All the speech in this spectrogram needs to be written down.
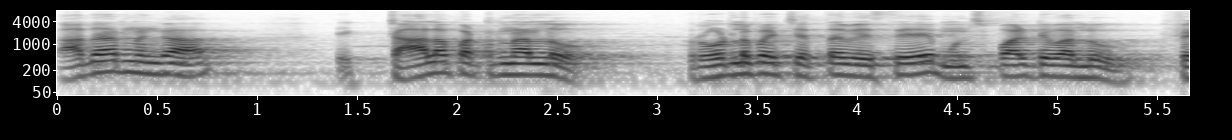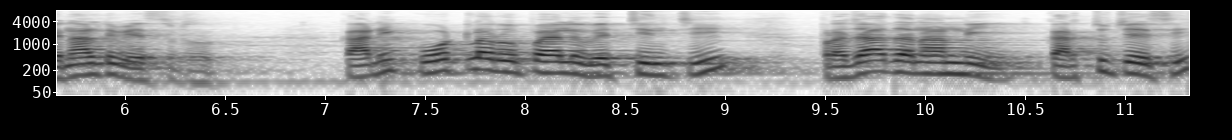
సాధారణంగా చాలా పట్టణాల్లో రోడ్లపై చెత్త వేస్తే మున్సిపాలిటీ వాళ్ళు పెనాల్టీ వేస్తుంటారు. కానీ కోట్ల రూపాయలు వెచ్చించి ప్రజాధనాన్ని ఖర్చు చేసి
